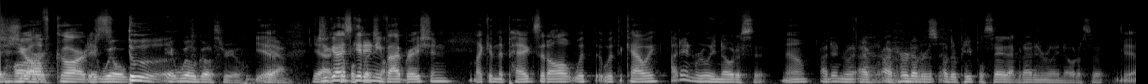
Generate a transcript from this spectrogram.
catches you off guard. it It's, will "Duh." it will go through. Yeah. Yeah. yeah. Did a you guys couple get clicks any help. vibration like in the pegs at all with with the Cowie? I didn't really notice it. No. I didn't. Really, I I've, don't I've heard other notice it. other people say that, but I didn't really notice it. Yeah.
